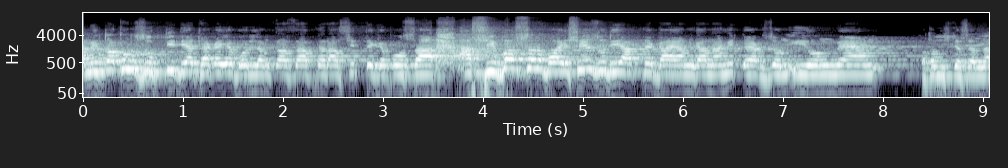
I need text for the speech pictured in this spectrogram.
আমি তখন যুক্তি দিয়ে ঠেকাইয়ে বললাম, চাচা, আপনার আশি থেকে পোষা আশি বছর বয়সে যদি আপনি গায়ান গান, আমি তো একজন ইয়ং ম্যান। কথা বুঝতেছেন না?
